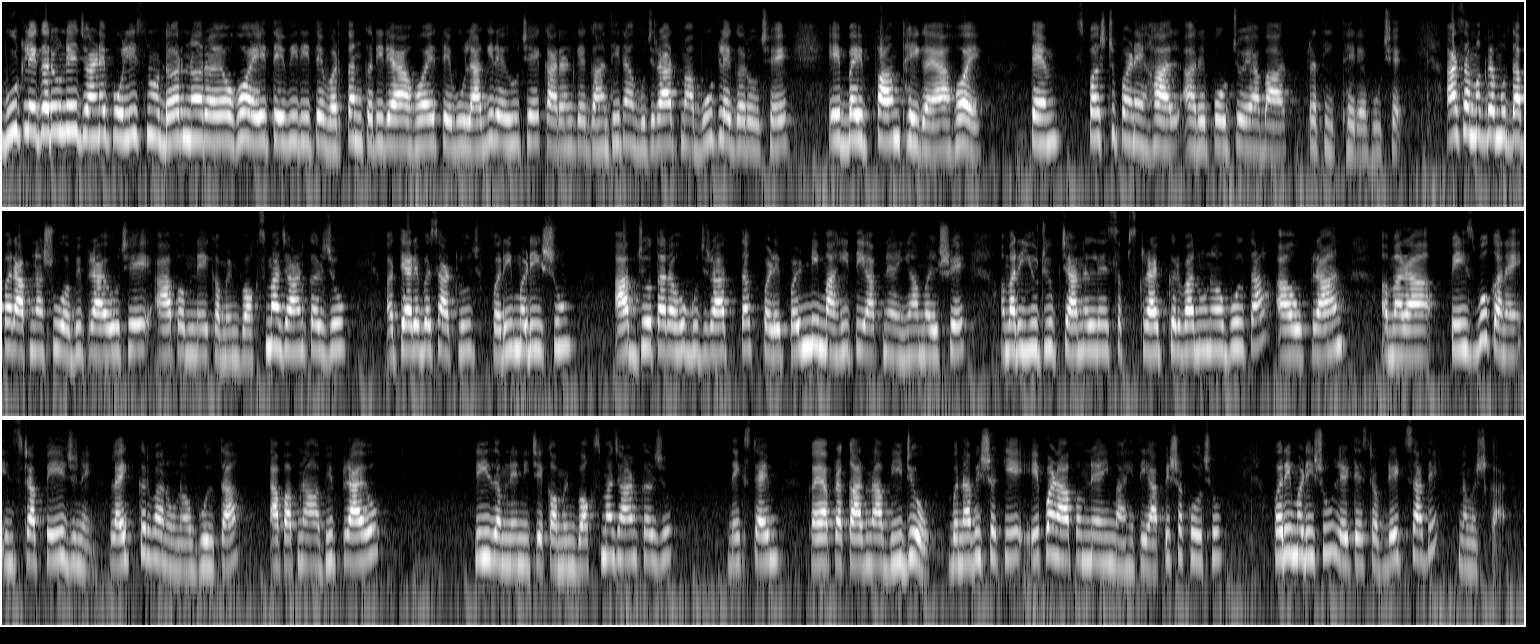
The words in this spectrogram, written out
બુટલેગરોને જાણે પોલીસનો ડર ન રહ્યો હોય તેવી રીતે વર્તન કરી રહ્યા હોય તેવું લાગી રહ્યું છે, કારણ કે ગાંધીના ગુજરાતમાં બુટલેગરો છે એ બેફામ થઈ ગયા હોય તેમ સ્પષ્ટપણે હાલ આ રિપોર્ટ જોયા બાદ પ્રતીત થઈ રહ્યું છે. આ સમગ્ર મુદ્દા પર આપના શું અભિપ્રાયો છે, આપ અમને કમેન્ટ બોક્સમાં જાણ કરજો. અત્યારે બસ આટલું જ. ફરી મળીશું. આપ જોતા રહો ગુજરાત તક, પડે પડની માહિતી આપને અહીંયા મળશે. અમારી યુટ્યુબ ચેનલને સબસ્ક્રાઇબ કરવાનું ન ભૂલતા. આ ઉપરાંત, અમારા ફેસબુક અને ઇન્સ્ટા પેજને લાઇક કરવાનું ન ભૂલતા. આપ આપના અભિપ્રાયો પ્લીઝ અમને નીચે કમેન્ટ બોક્સમાં જાણ કરજો. નેક્સ્ટ ટાઈમ કયા પ્રકારના વીડિયો બનાવી શકીએ એ પણ આપ અમને અહીં માહિતી આપી શકો છો. ફરી મળીશું લેટેસ્ટ અપડેટ સાથે. નમસ્કાર.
